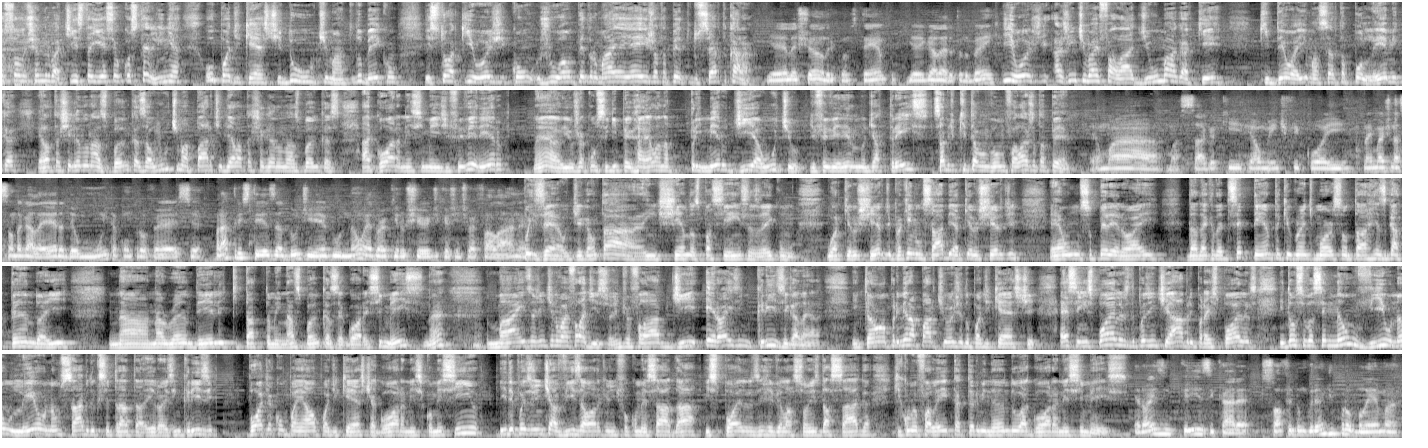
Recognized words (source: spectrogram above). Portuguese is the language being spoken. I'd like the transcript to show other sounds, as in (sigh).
eu sou Alexandre Batista e esse é o Costelinha, o podcast do Ultimato do Bacon. Estou aqui hoje com João Pedro Maia. E aí, JP, tudo certo, cara? E aí, Alexandre, quanto tempo? E aí, galera, tudo bem? E hoje a gente vai falar de uma HQ que deu aí uma certa polêmica. Ela tá chegando nas bancas, a última parte dela tá chegando nas bancas agora nesse mês de fevereiro né? Eu já consegui pegar ela no primeiro dia útil de fevereiro, no dia 3. Sabe de que tá, vamos falar, JP? É uma, uma saga que realmente ficou aí na imaginação da galera, deu muita controvérsia. Pra tristeza do Diego, não é do Arqueiro Sherd que a gente vai falar, né? Pois é, o Diegão tá enchendo as paciências aí com o Arqueiro Sherd. Pra quem não sabe, Arqueiro Sherd é um super-herói da década de 70 que o Grant Morrison tá resgatando aí na, na run dele, que tá também nas bancas agora esse mês, né? Mas a gente não vai falar disso, a gente vai falar de heróis em crise, galera. Então a primeira parte hoje do podcast é sem spoilers, depois a gente abre para spoilers. Então se você não viu, não leu, não sabe do que se trata Heróis em Crise, pode acompanhar o podcast agora nesse comecinho e depois a gente avisa a hora que a gente for começar a dar spoilers e revelações da saga, que como eu falei, tá terminando agora nesse mês. Heróis em Crise, cara, sofre de um grande problema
